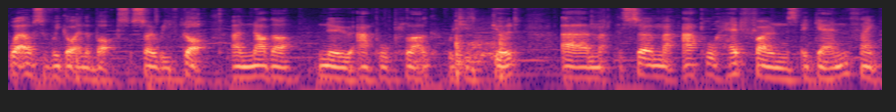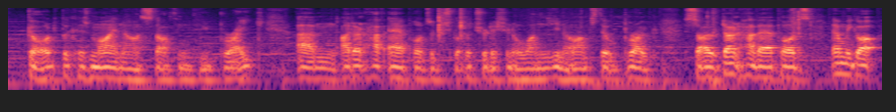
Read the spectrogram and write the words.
What else have we got in the box? So we've got another new Apple plug, which is good. Um, some Apple headphones again, thank God, because mine are starting to break. Um, I don't have AirPods, I've just got the traditional ones, you know, I'm still broke. So don't have AirPods. Then we got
